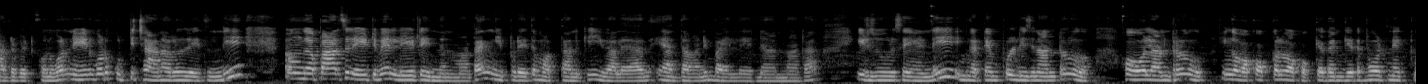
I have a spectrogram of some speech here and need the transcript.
ఆర్డర్ పెట్టుకొని కూడా. నేను కూడా కుట్టి చాలా రోజులు అవుతుంది ఇంకా పార్సల్ వేయటమే లేట్ అయిందనమాట ఇప్పుడైతే మొత్తానికి ఇవాళ వేద్దామని బయలుదేరినా అనమాట ఇటు చూసేయండి. ఇంకా టెంపుల్ డిజైన్ అంటారు హోల్ అంటారు. ఇంకా ఒక్కొక్కరు ఒక్కొక్క దానికి అయితే బోట్ నెక్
